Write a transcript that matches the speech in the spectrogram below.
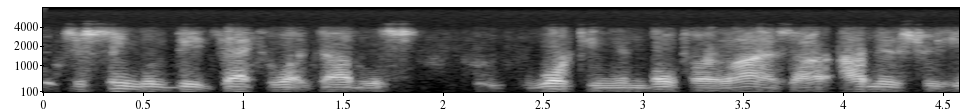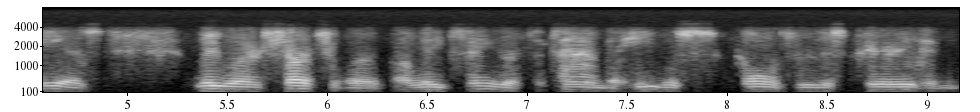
it just seemed to be exactly what God was working in both our lives, our, our ministry, his. We were in search of a, a lead singer at the time that he was going through this period and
